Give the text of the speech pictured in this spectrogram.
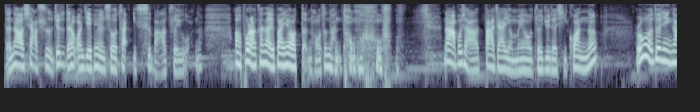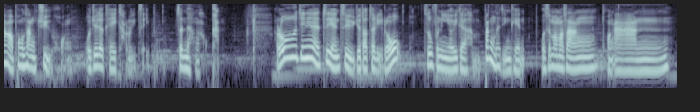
等到下次就是等到完结篇的时候再一次把它追完了啊，不然看到一半又要等哦，真的很痛苦。那不晓得大家有没有追剧的习惯呢？如果最近刚好碰上剧荒，我觉得可以考虑这一部，真的很好看。好喽，今天的自言自语就到这里喽，祝福你有一个很棒的今天。我是妈妈桑，晚安。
